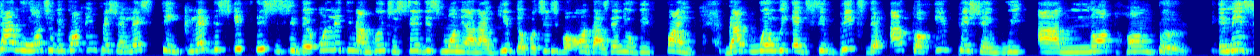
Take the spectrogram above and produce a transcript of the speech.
time we want to become impatient, let's think. Let this, if this is the only thing I'm going to say this morning and I give the opportunity for others, then you'll be fine. That when we exhibit the act of impatience, we are not humble. It means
